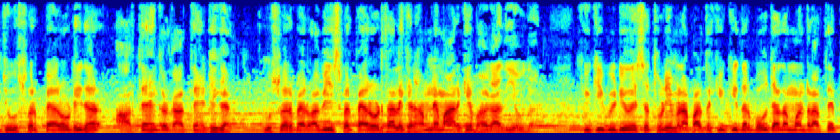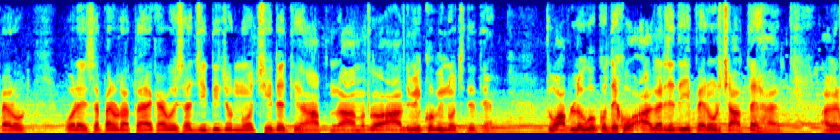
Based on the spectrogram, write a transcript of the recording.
जो उस पर पैरोट इधर आते हैं गगाते हैं, ठीक है? उस पर पैरोट अभी इस पर पैरोट था, लेकिन हमने मार के भगा दिया उधर। क्योंकि वीडियो ऐसा थोड़ी बना पाता, क्योंकि इधर बहुत ज़्यादा मन रहते हैं पैरोट, और ऐसा पैरोट आता है, क्या वैसा जिद्दी जो नोच ही देते हैं, आप मतलब आदमी को भी नोच देते हैं। तो आप लोगों को देखो, अगर यदि ये पैरोट चाहते हैं, अगर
